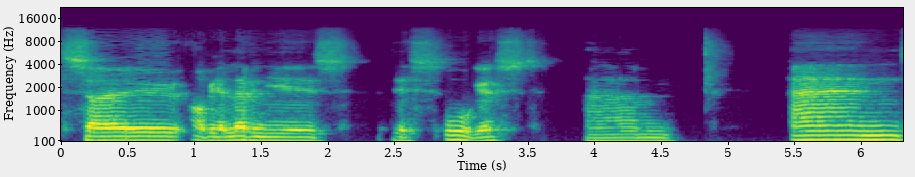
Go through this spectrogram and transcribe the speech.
So I'll be 11 years this August. Um, and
